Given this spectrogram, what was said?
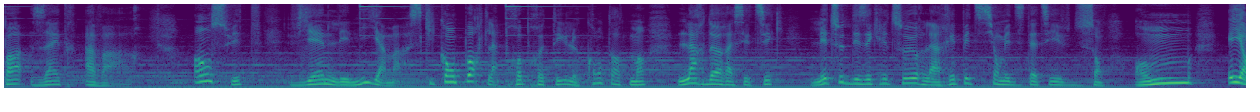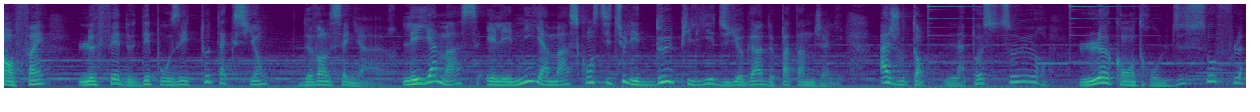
pas être avare. Ensuite viennent les niyamas, qui comportent la propreté, le contentement, l'ardeur ascétique, l'étude des Écritures, la répétition méditative du son Om, et enfin le fait de déposer toute action devant le Seigneur. Les yamas et les niyamas constituent les deux piliers du yoga de Patanjali. Ajoutons la posture, le contrôle du souffle,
